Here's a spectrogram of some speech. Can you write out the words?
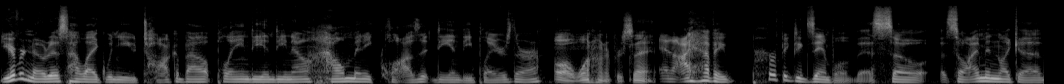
Do you ever notice how like when you talk about playing D and D now, how many closet D and D players there are? Oh, 100%. And I have a perfect example of this. So so I'm in like a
